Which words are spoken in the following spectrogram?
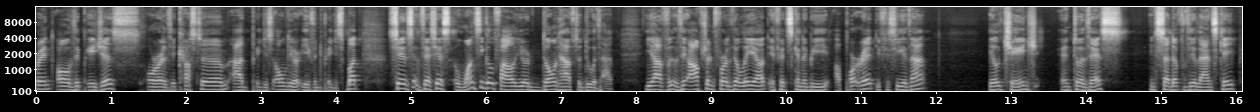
print all the pages or the custom add pages only or even pages. But since this is one single file you don't have to do that. You have the option for the layout if it's going to be a portrait if you see that. It'll change into this instead of the landscape.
